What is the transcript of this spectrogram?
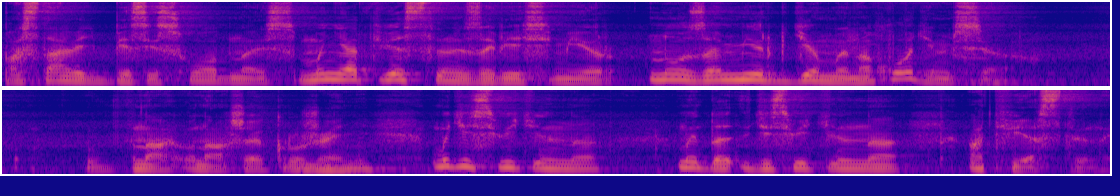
поставить безысходность. Мы не ответственны за весь мир, но за мир, где мы находимся, в, на- в наше окружение, мы действительно, мы действительно ответственны.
